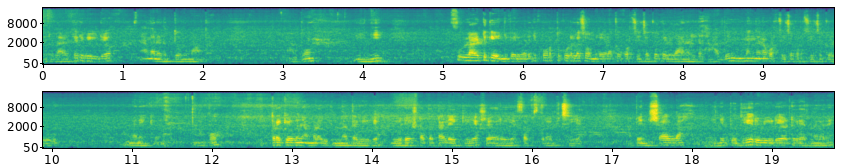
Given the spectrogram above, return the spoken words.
ചെറുതായിട്ടൊരു വീഡിയോ അങ്ങനെ എടുത്തു എന്ന് മാത്രം. അപ്പം ഇനി ഫുള്ളായിട്ട് കഴിഞ്ഞ് പരിപാടി. ഇനി പുറത്ത് കൂടെയുള്ള ചുമരുകളൊക്കെ കുറച്ചൊക്കെ കഴുകാനുണ്ട്. അതും ഇങ്ങനെ കുറച്ച് കുറച്ചൊക്കെ കഴുകും. അങ്ങനെയൊക്കെയാണ്. അപ്പോൾ ഇത്രയൊക്കെയുള്ളൂ നമ്മൾ ഇന്നത്തെ വീഡിയോ. വീഡിയോ ഇഷ്ടപ്പെട്ടാൽ ലൈക്ക് ചെയ്യുക ഷെയർ ചെയ്യുക സബ്സ്ക്രൈബ് ചെയ്യുക. അപ്പോൾ ഇൻഷാല്ല ഇനി പുതിയൊരു വീഡിയോ ആയിട്ട് വരുന്നവരെ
